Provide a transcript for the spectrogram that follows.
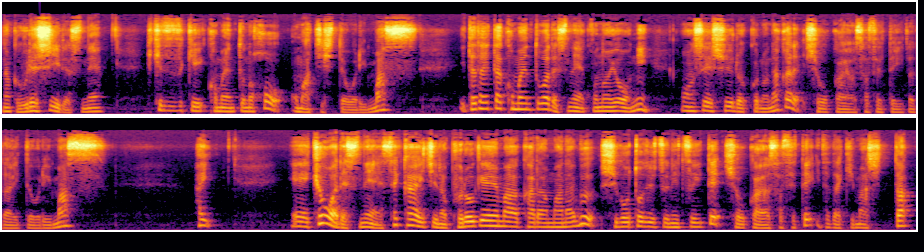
なんか嬉しいですね。引き続きコメントの方お待ちしております。いただいたコメントはですね、このように音声収録の中で紹介をさせていただいております。はい。えー、今日はですね、世界一のプロゲーマーから学ぶ仕事術について紹介をさせていただきました。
